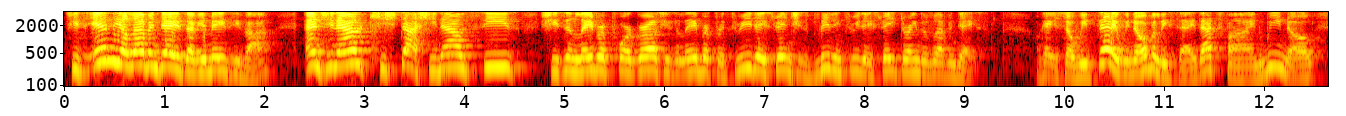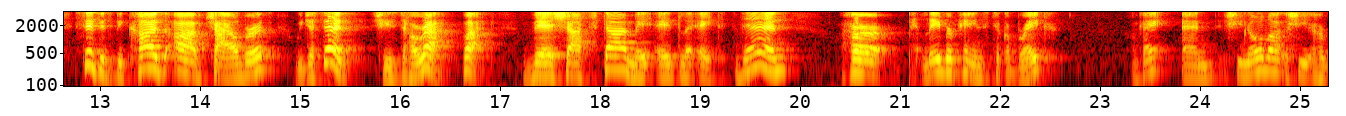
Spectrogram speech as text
She's in the 11 days of Yemei Ziva, and she now kishta, she now sees she's in labor, poor girl, she's in labor for three days straight, and she's bleeding three days straight during those 11 days. Okay, so we'd say, we normally say, that's fine, we know, since it's because of childbirth, we just said, she's Tahara, but Veshafta me'et le'et. Then her labor pains took a break, okay, and she no longer, she, her,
